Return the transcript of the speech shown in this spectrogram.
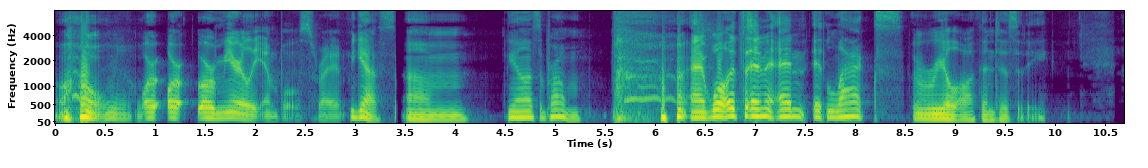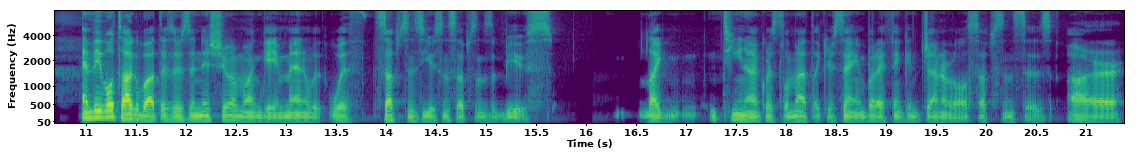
Or or or merely impulse, right? yes. Um. You know that's the problem. and well, it's and and it lacks real authenticity. And people talk about this. There's an issue among gay men with, with substance use and substance abuse. Like Tina, and crystal meth, like you're saying, but I think in general, substances are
